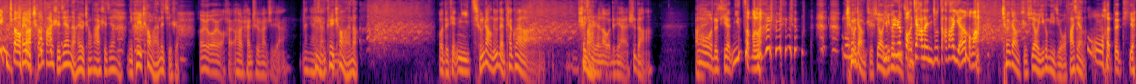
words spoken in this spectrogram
你知道吗？还有惩罚时间呢，还有惩罚时间呢，你可以 唱完的，其实。哎呦哎呦，还还还惩罚时间？那你还想？可以唱完的。我的天，你成长的有点太快了，太吓人了！我的天，是的。我的天，你怎么了？成长只需要一个。你被人绑架了，你就眨眨眼好吗？成长只需要一个秘诀，我发现了。我的天。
